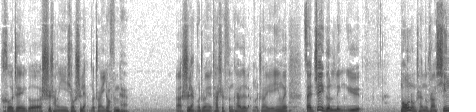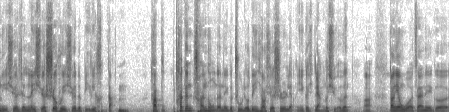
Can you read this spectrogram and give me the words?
和这个市场营销是两个专业，要分开，啊，是两个专业，它是分开的两个专业，因为在这个领域，某种程度上，心理学、人类学、社会学的比例很大，嗯，它不，它跟传统的那个主流的营销学是两一个两个学问啊。当年我在那个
